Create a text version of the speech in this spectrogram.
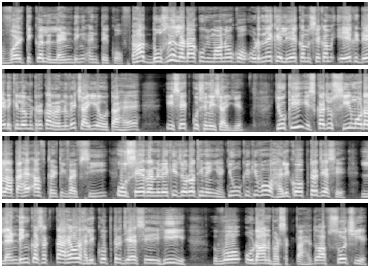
vertical landing and take off यहाँ दूसरे लड़ाकू विमानों को उड़ने के लिए कम से कम एक डेढ़ किलोमीटर का रनवे चाहिए होता है। इसे कुछ नहीं चाहिए। क्योंकि इसका जो सी मॉडल आता है एफ़ थर्टी फाइव सी उसे रनवे की ज़रूरत ही नहीं है। क्यों? क्योंकि वो हेलीकॉप्टर जैसे लैंडिंग कर सकता है और हेलीकॉप्टर जैसे ही वो उड़ान भर सकता है। तो आप सोचिए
